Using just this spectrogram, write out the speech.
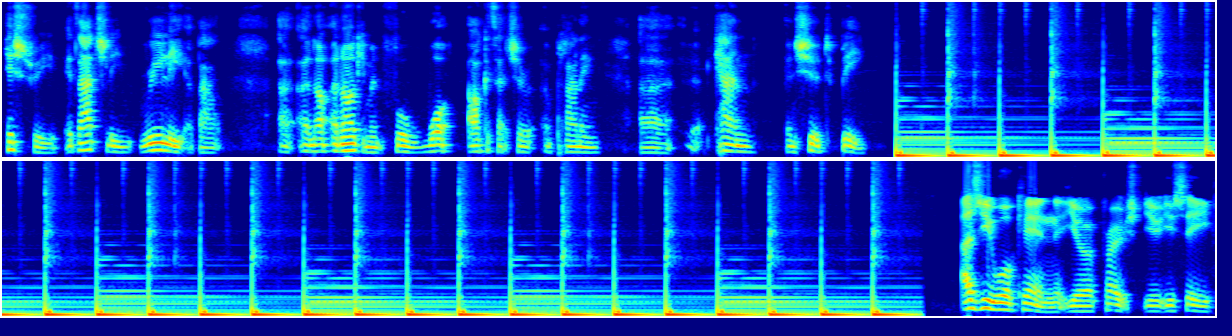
history, it's actually really about an, an argument for what architecture and planning uh, can and should be. As you walk in, you're approached. You you see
